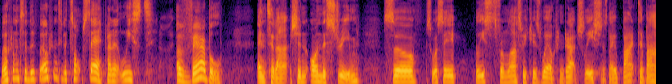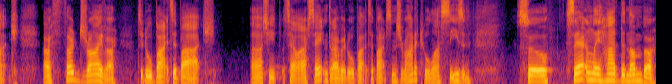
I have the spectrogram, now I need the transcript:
welcome to the welcome to the top step, and at least a verbal interaction on the stream. So, so I say at least from last week as well. Congratulations! Now back to back, our third driver to go back to back. Actually, tell our second driver to go back to back since Radical last season. So certainly had the number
